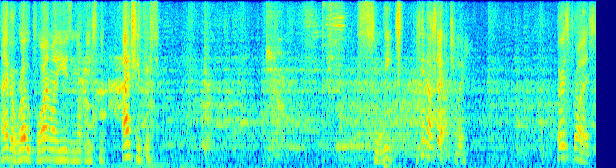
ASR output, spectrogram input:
I have a rope, why am I using not using it? I actually pushed Sweet. I think that's it actually. Very surprised.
